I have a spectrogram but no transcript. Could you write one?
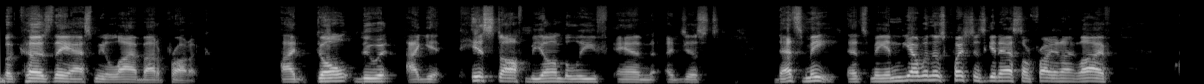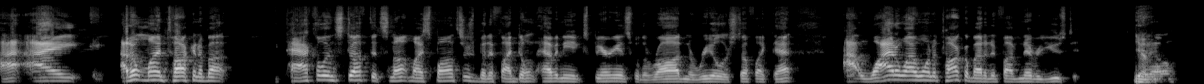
because they asked me to lie about a product. I don't do it. I get pissed off beyond belief, and I just that's me. That's me. And yeah, when those questions get asked on Friday Night Live, I I, I don't mind talking about tackle and stuff that's not my sponsors, but if I don't have any experience with a rod and a reel or stuff like that, I, why do I want to talk about it if I've never used it? Yeah. You know,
